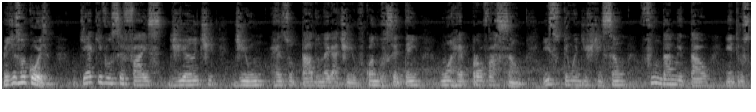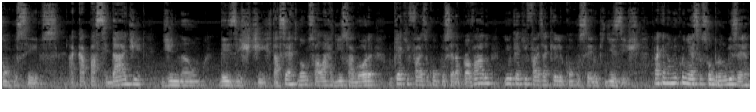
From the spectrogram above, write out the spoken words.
Me diz uma coisa, o que é que você faz diante de um resultado negativo, quando você tem uma reprovação? Isso tem uma distinção fundamental entre os concurseiros, a capacidade de não desistir, tá certo? Vamos falar disso agora, o que é que faz o concurseiro aprovado e o que é que faz aquele concurseiro que desiste. Para quem não me conhece, eu sou Bruno Bezerra,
